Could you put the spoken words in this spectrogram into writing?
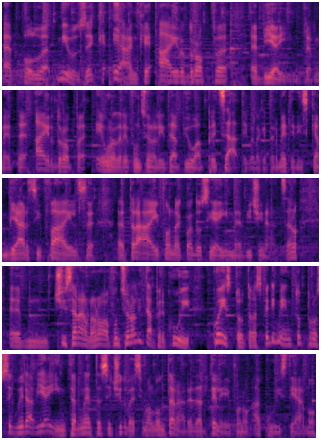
Apple Music e anche AirDrop eh, via internet. AirDrop è una delle funzionalità funzionalità più apprezzate, quella che permette di scambiarsi files eh, tra iPhone quando si è in vicinanza. No? Ehm, ci sarà una nuova funzionalità per cui questo trasferimento proseguirà via internet se ci dovessimo allontanare dal telefono a cui stiamo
